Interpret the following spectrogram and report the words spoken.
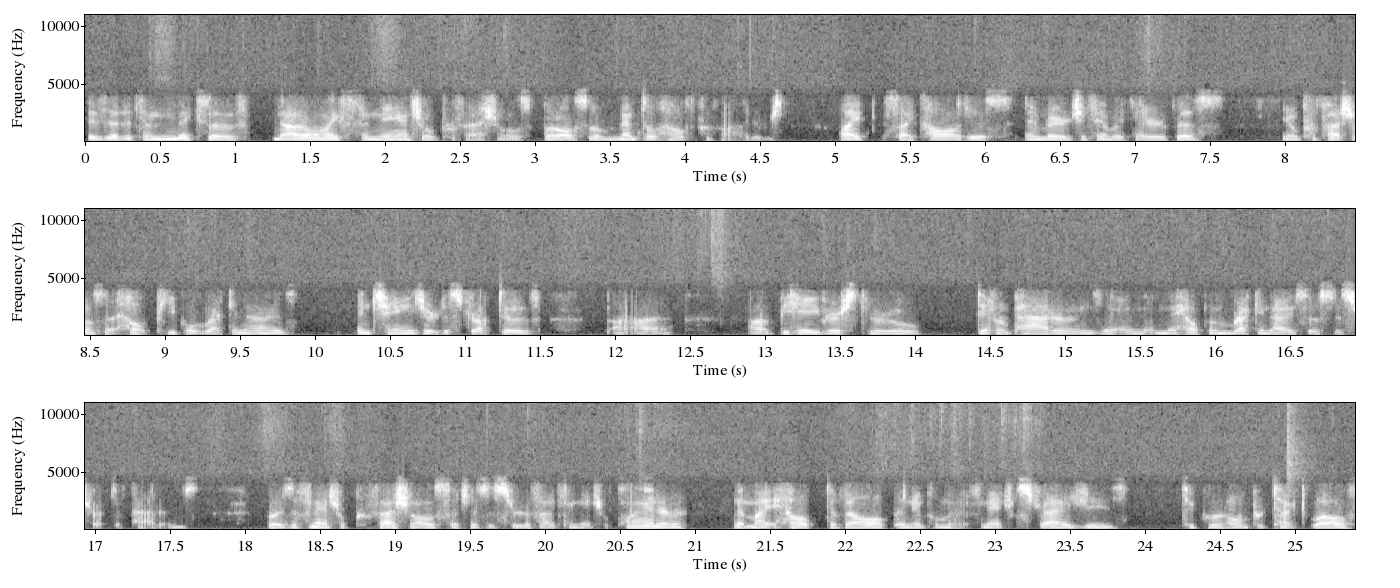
is that it's a mix of not only financial professionals but also mental health providers like psychologists and marriage and family therapists, you know, professionals that help people recognize and change their destructive uh, uh, behaviors through different patterns and, and, they help them recognize those destructive patterns. Whereas a financial professional, such as a certified financial planner, that might help develop and implement financial strategies to grow and protect wealth,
